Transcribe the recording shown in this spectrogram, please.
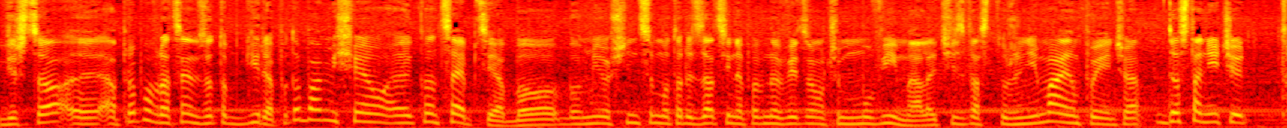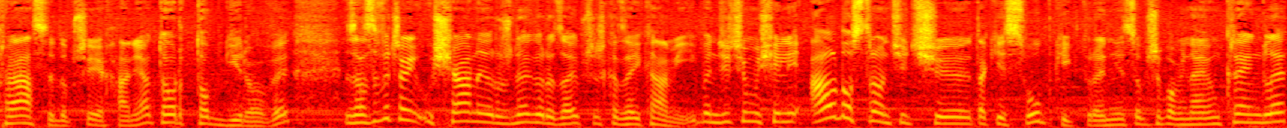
Wiesz co, e, a propos wracając do Top Geara, podoba mi się e, koncepcja, bo, bo miłośnicy motoryzacji na pewno wiedzą o czym mówimy, ale ci z Was, którzy nie mają pojęcia, dostaniecie trasy do przejechania, tor Top Gearowy, zazwyczaj usiany różnego rodzaju przeszkadzajkami i będziecie musieli albo strącić e, takie słupki, które nieco przypominają kręgle,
